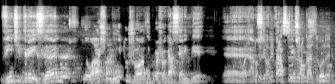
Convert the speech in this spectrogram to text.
23 anos, eu acho muito jovem para jogar Série B. É, a não ser que o cara tudo, seja no caso do goleiro.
